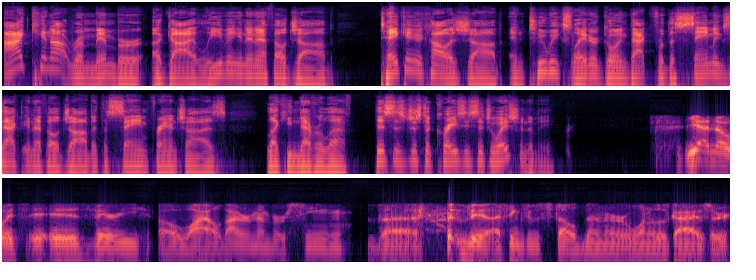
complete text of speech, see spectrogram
I cannot remember a guy leaving an NFL job, taking a college job, and two weeks later going back for the same exact NFL job at the same franchise like he never left. This is just a crazy situation to me. Yeah, no, it's it is very uh, wild. I remember seeing the the I think it was Feldman or one of those guys or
